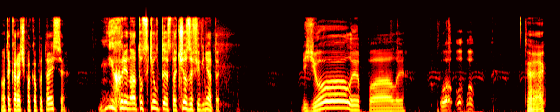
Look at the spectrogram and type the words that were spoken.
Ну ты, короче, пока пытайся. Ни хрена, тут скилл-тест, а чё за фигня-то? Ёлы-палы. Так,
